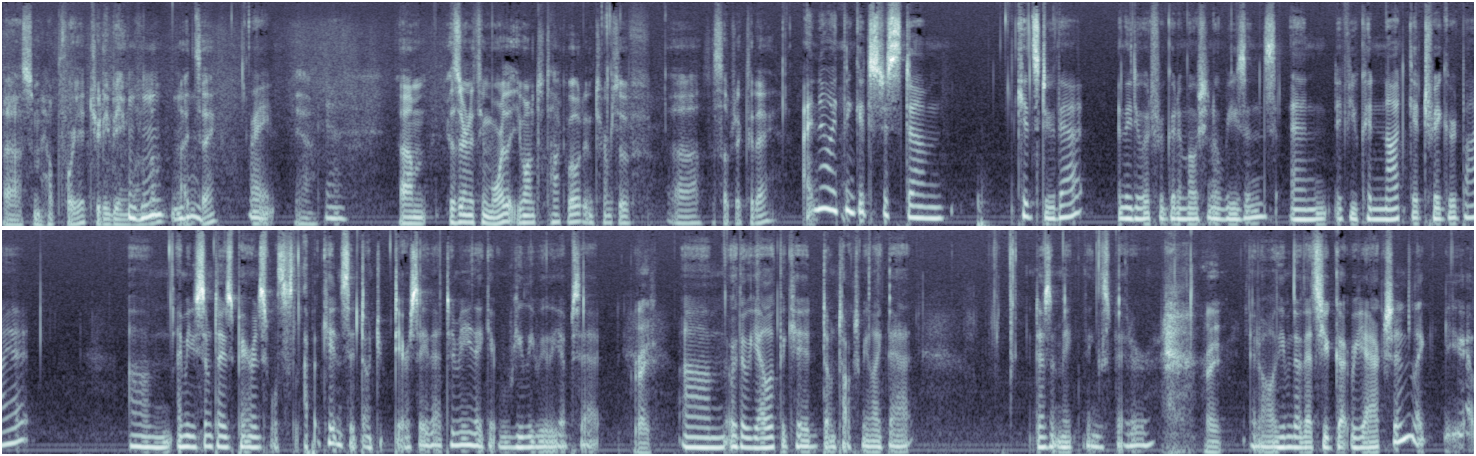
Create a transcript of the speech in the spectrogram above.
uh, some help for you. Judy being one of them, I'd say. right. Yeah. Yeah. Um, is there anything more that you want to talk about in terms of uh, the subject today? I know. I think it's just um, kids do that, and they do it for good emotional reasons. And if you cannot get triggered by it, um, I mean, sometimes parents will slap a kid and say, "Don't you dare say that to me." They get really, really upset, Right. um, or they'll yell at the kid, "Don't talk to me like that." It doesn't make things better Right. at all, even though that's your gut reaction. Like, how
